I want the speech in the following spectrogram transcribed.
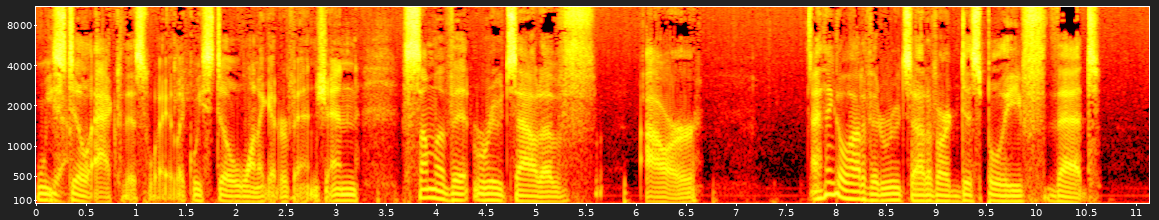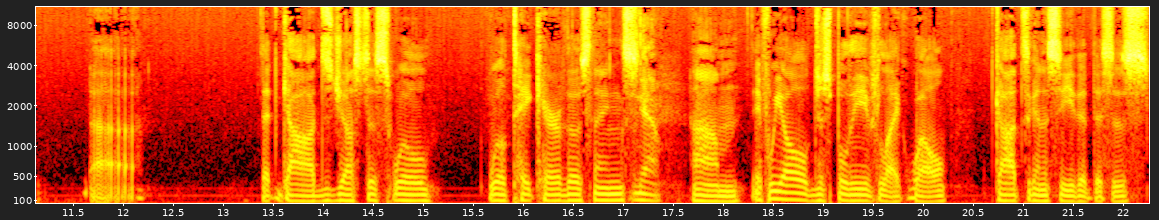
We Yeah. still act this way. Like we still want to get revenge, and some of it roots out of our. I think a lot of it roots out of our disbelief that uh, that God's justice will will take care of those things. Yeah. Um, if we all just believed like, well, God's going to see that this is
